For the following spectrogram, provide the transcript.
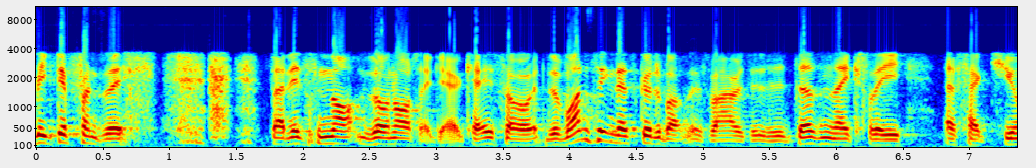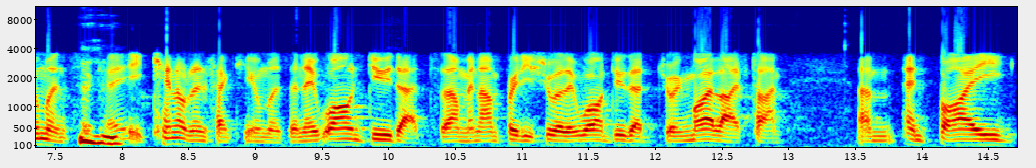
big difference is that it's not zoonotic. Okay, so the one thing that's good about this virus is it doesn't actually affect humans. Okay, mm-hmm. it cannot infect humans, and it won't do that. I mean, I'm pretty sure they won't do that during my lifetime. Um, and by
